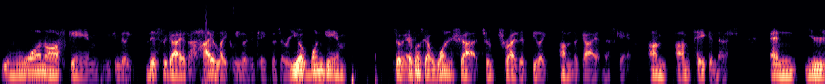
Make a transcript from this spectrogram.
one off game, you can be like, this the guy has a high likelihood to take this over. You got one game, so everyone's got one shot to try to be like, I'm the guy in this game. I'm I'm taking this, and you're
